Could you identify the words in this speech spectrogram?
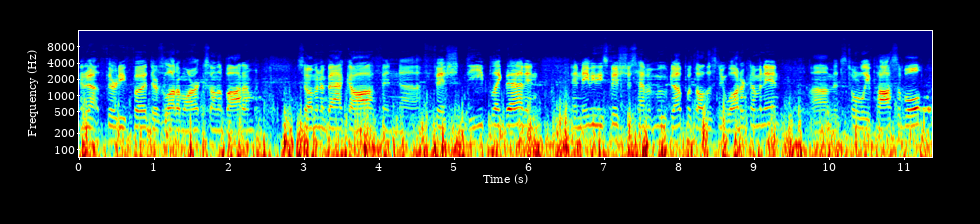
in about 30 foot, there's a lot of marks on the bottom. So I'm gonna back off and uh, fish deep like that and, and maybe these fish just haven't moved up with all this new water coming in. Um, it's totally possible.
